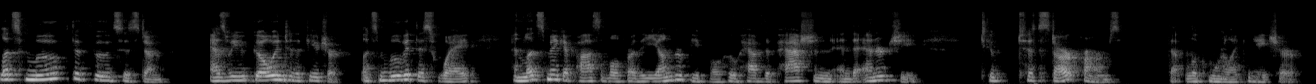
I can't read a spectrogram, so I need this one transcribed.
let's move the food system as we go into the future let's move it this way and let's make it possible for the younger people who have the passion and the energy to to start farms that look more like nature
